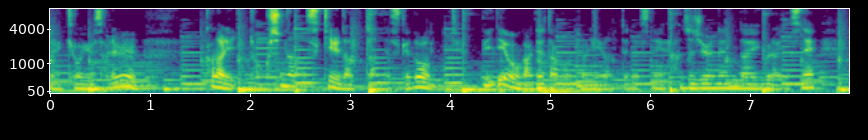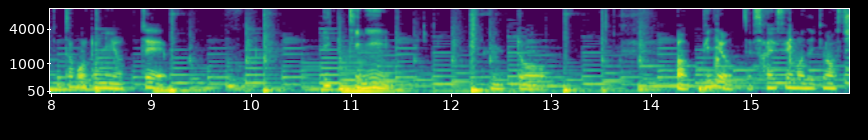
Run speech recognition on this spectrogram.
え共有されるかなり特殊なスキルだったんですけどビデオが出たことによってですね80年代ぐらいですね。出たことによって一気に、うんとまあ、ビデオって再生もできますし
